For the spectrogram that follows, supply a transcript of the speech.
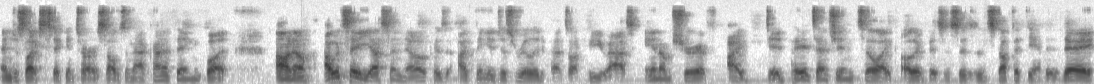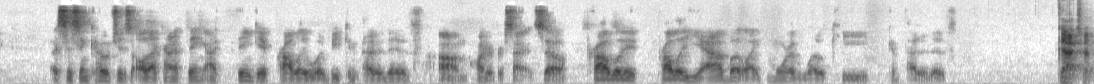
and just like sticking to ourselves and that kind of thing. But I don't know. I would say yes and no because I think it just really depends on who you ask. And I'm sure if I did pay attention to like other businesses and stuff at the end of the day, assistant coaches, all that kind of thing, I think it probably would be competitive um, 100%. So probably probably yeah, but like more low key competitive. Gotcha.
